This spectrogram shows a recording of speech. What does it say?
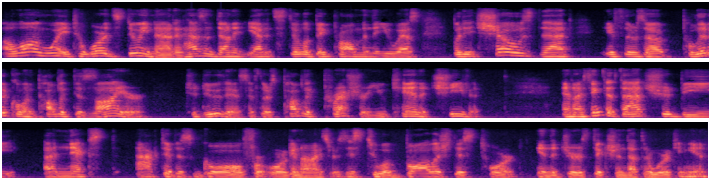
a long way towards doing that. It hasn't done it yet. It's still a big problem in the U.S. But it shows that if there's a political and public desire to do this, if there's public pressure, you can achieve it. And I think that that should be a next activist goal for organizers is to abolish this tort in the jurisdiction that they're working in.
